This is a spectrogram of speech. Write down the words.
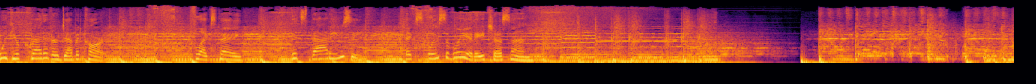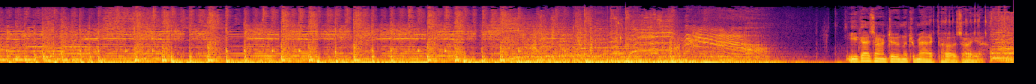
with your credit or debit card. FlexPay. It's that easy. Exclusively at HSN. You guys aren't doing the dramatic pose, are you?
